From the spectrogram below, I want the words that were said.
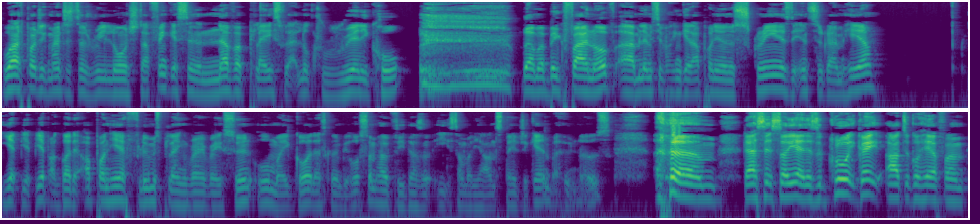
Warehouse Project Manchester's relaunched. I think it's in another place that looks really cool. that I'm a big fan of. Um, let me see if I can get up on you on the screen. Is the Instagram here? Yep, yep, yep. I got it up on here. Flume's playing very, very soon. Oh my god, that's gonna be awesome. Hopefully, he doesn't eat somebody out on stage again, but who knows? um, that's it. So yeah, there's a great, great article here from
